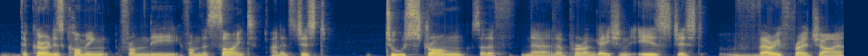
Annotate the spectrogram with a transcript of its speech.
the current is coming from the from the site, and it's just too strong. So the the, the prolongation is just very fragile.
